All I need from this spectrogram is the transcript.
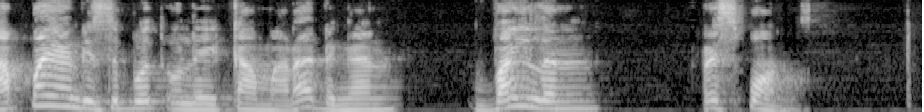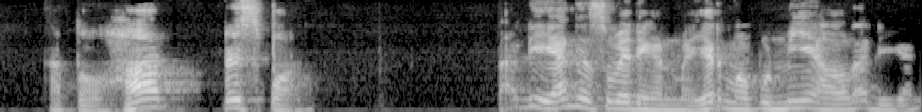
apa yang disebut oleh Kamara dengan violent response atau hard response. Tadi ya sesuai dengan Mayer maupun Mial tadi kan.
